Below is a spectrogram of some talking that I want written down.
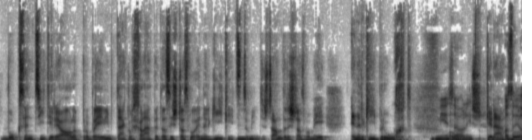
wo sehen sie die realen Probleme im täglichen Leben. Das ist das, was Energie gibt, mhm. zumindest. Das andere ist das, was mehr Energie braucht. Mühsam ist. Genau. Also, ja,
